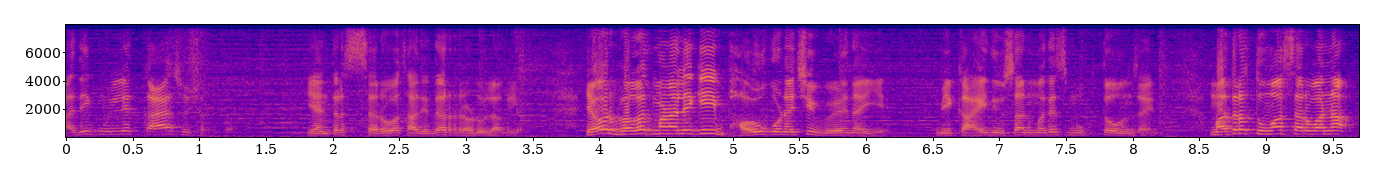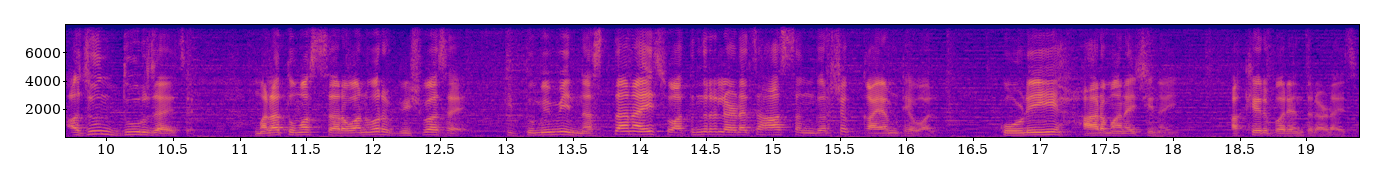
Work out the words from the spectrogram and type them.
अधिक मूल्य काय असू शकतं? यानंतर सर्व साथीदार रडू लागले. यावर भगत म्हणाले की भाऊ कोणाची वेळ नाहीये. मी काही दिवसांमध्येच मुक्त होऊन जाईन. मात्र तुम्हा सर्वांना अजून दूर जायचंय. मला तुम्हा सर्वांवर विश्वास आहे की तुम्ही मी नसतानाही स्वातंत्र्य लढ्याचा हा संघर्ष कायम ठेवाल. कोणीही हार मानायची नाही. अखेरपर्यंत लढायचं.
